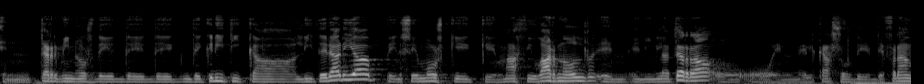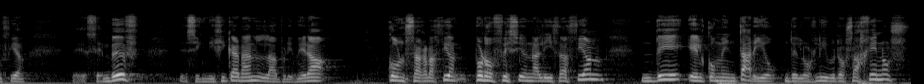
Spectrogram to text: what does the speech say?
En términos de, crítica literaria, pensemos que, Matthew Arnold en, Inglaterra o, en el caso de, Francia, eh, eh, significarán la primera consagración, profesionalización del comentario de los libros ajenos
